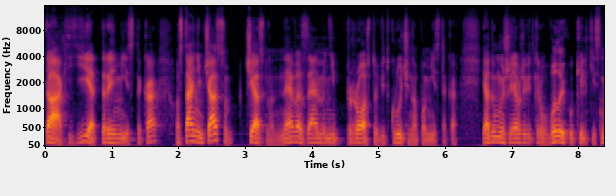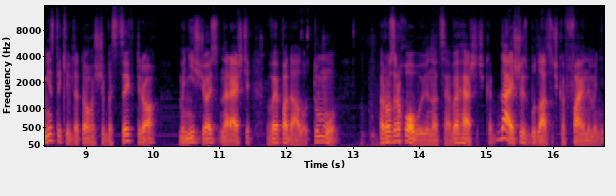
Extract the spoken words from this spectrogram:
Так, є три містика. Останнім часом, чесно, не везе мені просто відкручено по містиках. Я думаю, що я вже відкрив велику кількість містиків для того, щоб з цих трьох мені щось нарешті випадало. Тому розраховую на це. ВГшечка. Дай щось, будь ласка, файне мені.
